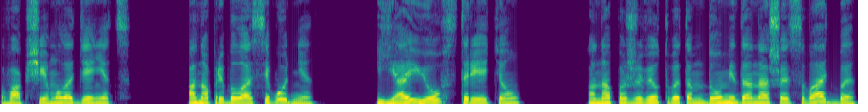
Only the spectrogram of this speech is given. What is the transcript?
вообще младенец. Она прибыла сегодня. Я ее встретил. Она поживет в этом доме до нашей свадьбы.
